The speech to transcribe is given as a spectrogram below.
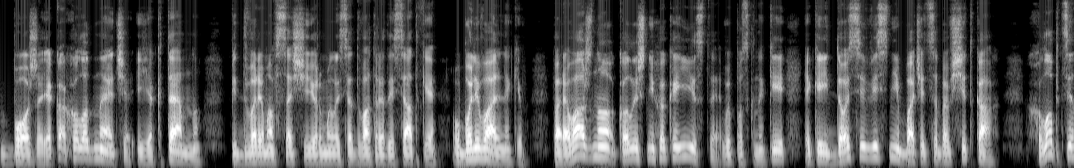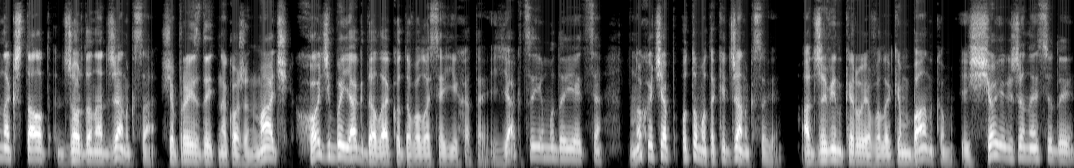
Боже, яка холоднеча і як темно. Під дверима все ще юрмилися два-три десятки уболівальників, переважно колишні хокеїсти, випускники, які й досі в вісні бачать себе в щитках. Хлопці на кшталт Джордана Дженкса, що приїздить на кожен матч, хоч би як далеко довелося їхати. Як це йому дається? Ну хоча б у тому таки Дженксові. Адже він керує великим банком, і що їх жене сюди?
